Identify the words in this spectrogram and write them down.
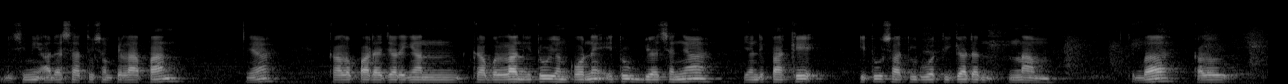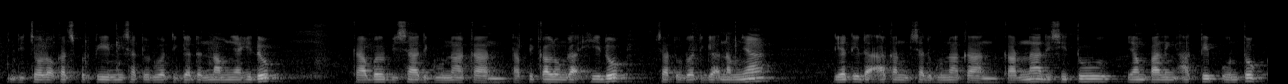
Di sini ada 1 sampai 8 ya. Kalau pada jaringan kabelan itu yang connect itu biasanya yang dipakai itu 1 2 3 dan 6 coba kalau dicolokkan seperti ini 1 2 3 dan 6 nya hidup kabel bisa digunakan. Tapi kalau nggak hidup 1 2 3 6 nya dia tidak akan bisa digunakan karena di situ yang paling aktif untuk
